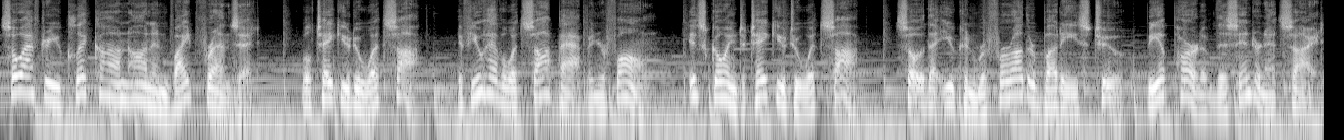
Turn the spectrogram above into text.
So after you click on on invite friends it will take you to WhatsApp. If you have a WhatsApp app in your phone, it's going to take you to WhatsApp so that you can refer other buddies to be a part of this internet site.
